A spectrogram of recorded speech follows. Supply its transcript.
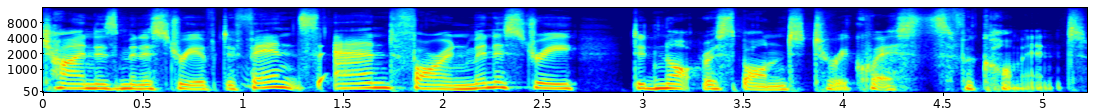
China's Ministry of Defense and Foreign Ministry did not respond to requests for comment.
